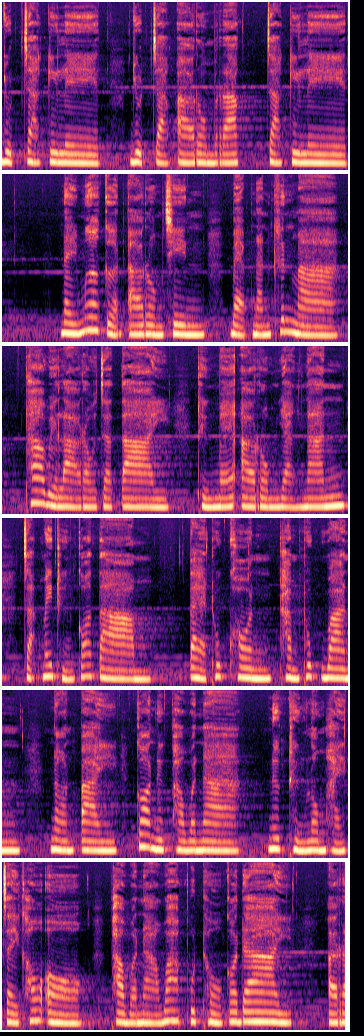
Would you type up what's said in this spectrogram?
หยุดจากกิเลส หยุดจากอารมณ์รักจากกิเลส ในเมื่อเกิดอารมณ์ชินแบบนั้นขึ้นมา ถ้าเวลาเราจะตาย ถึงแม้อารมณ์อย่างนั้นจะไม่ถึงก็ตาม แต่ทุกคนทำทุกวัน นอนไปก็นึกภาวนา นึกถึงลมหายใจเข้าออก ภาวนาว่าพุทโธก็ได้ อะไร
